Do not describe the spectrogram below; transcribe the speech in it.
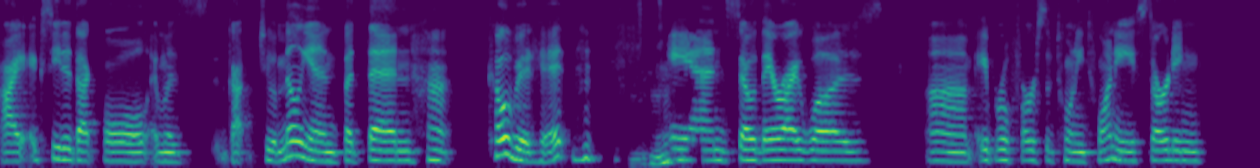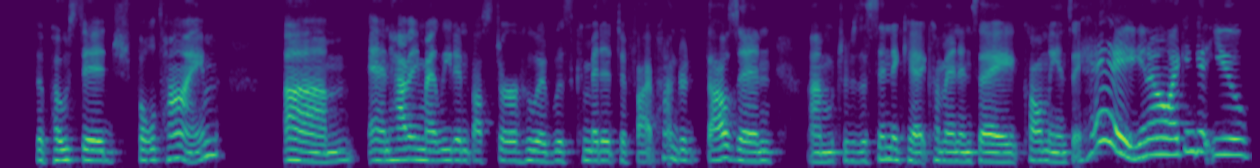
I exceeded that goal and was got to a million, but then huh, COVID hit. Mm-hmm. And so there I was um, April 1st of 2020 starting the postage full time Um, and having my lead investor who was committed to 500,000, um, which was a syndicate come in and say, call me and say, Hey, you know, I can get you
